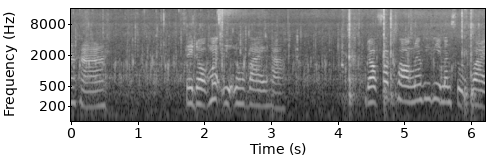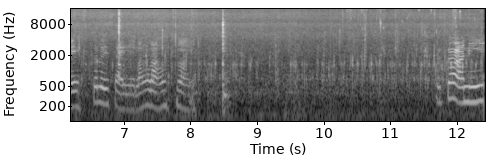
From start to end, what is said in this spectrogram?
นะคะ ส่ดอกมะอึลงไปค่ะ ดอกฟักทองนะพี่ๆมันสุกไวก็เลยใส่หลังๆหน่อย แล้วก็อันนี้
